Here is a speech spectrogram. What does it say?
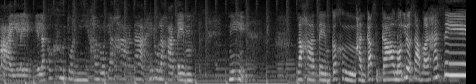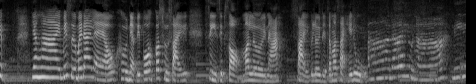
ไปอะไรอย่างเงี้แล้วก็คือตัวนี้เขาลดราคาจ้ะให้ดูราคาเต็มนี่ ราคาเต็มก็คือ 1,099 ลดเหลือ 350 ยังไงไม่ซื้อไม่ได้แล้ว คือเนี่ยปิโป้ก็ซื้อไซส์ 42 มาเลยนะ ใส่ไปเลยเดี๋ยวจะมาใส่ให้ดู อ่าได้อยู่นะ นี่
